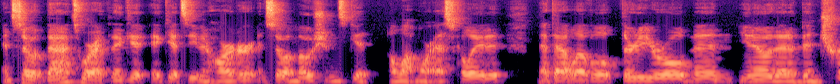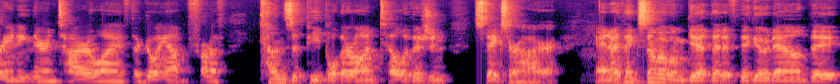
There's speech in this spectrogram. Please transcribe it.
And so that's where I think it, it gets even harder. And so emotions get a lot more escalated at that level. 30 year old men, you know, that have been training their entire life, they're going out in front of tons of people, they're on television, stakes are higher. And I think some of them get that if they go down, they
